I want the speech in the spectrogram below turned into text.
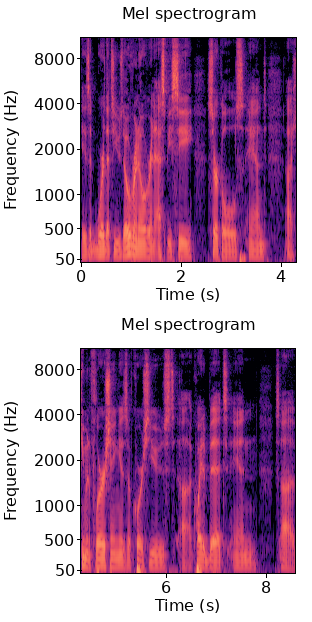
is a word that's used over and over in SBC circles, and uh, human flourishing is, of course, used uh, quite a bit in uh,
